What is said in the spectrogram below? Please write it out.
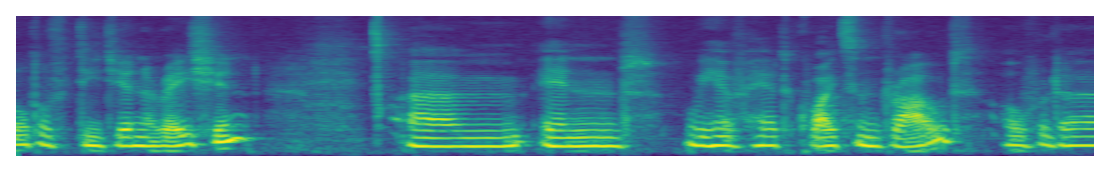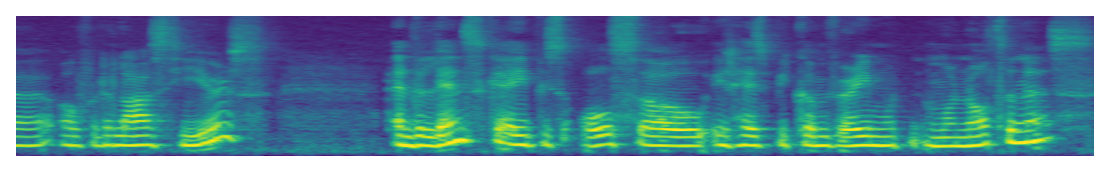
lot of degeneration, um, and we have had quite some drought over the over the last years. And the landscape is also it has become very mo- monotonous.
